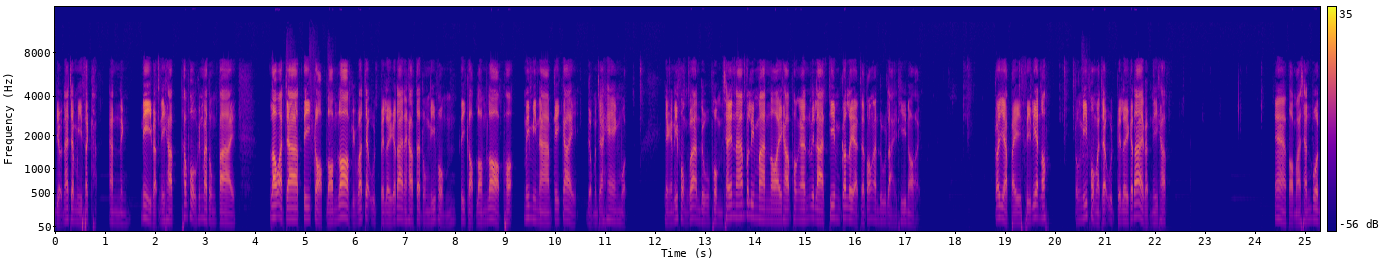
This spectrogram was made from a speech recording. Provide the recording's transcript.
เดี๋ยวน่าจะมีสักอันหนึ่งนี่แบบนี้ครับ ถ้าโผล่ขึ้นมาตรงปลาย เราอาจจะตีกรอบล้อมรอบหรือว่าจะอุดไปเลยก็ได้นะครับ แต่ตรงนี้ผมตีกรอบล้อมรอบ เพราะไม่มีน้ำใกล้ๆ เดี๋ยวมันจะแห้งหมด อย่างอันนี้ผมก็อันดูผมใช้น้ำปริมาณน้อยครับ เพราะงั้นเวลาจิ้มก็เลยอาจจะต้องอันดูหลายที่หน่อย ก็อย่าไปซีเรียสเนาะตรงนี้ผมอาจจะอุดไปเลยก็ได้แบบนี้ครับอ่าต่อมาชั้นบน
